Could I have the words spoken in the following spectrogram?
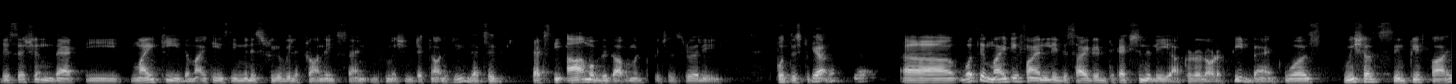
decision that the MeitY, the MeitY is the Ministry of Electronics and Information Technology. That's it. That's the arm of the government which has really put this together. Yeah. Yeah. Uh, what the MeitY finally decided directionally after a lot of feedback was we shall simplify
